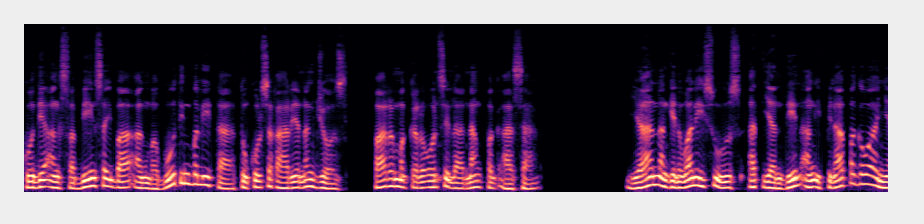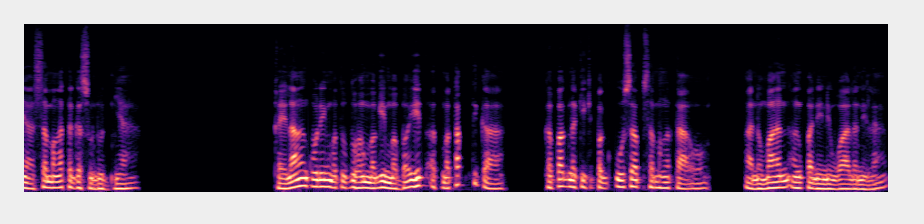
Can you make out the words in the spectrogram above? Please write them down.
kundi ang sabihin sa iba ang mabuting balita tungkol sa kaharian ng Diyos para magkaroon sila ng pag-asa. Yan ang ginawa ni Jesus at yan din ang ipinapagawa niya sa mga tagasunod niya. Kailangan ko ring matutuhang maging mabait at mataktika kapag nakikipag-usap sa mga tao, anuman ang paniniwala nila.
